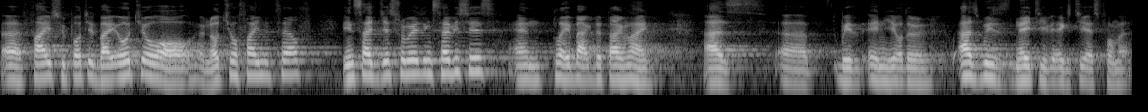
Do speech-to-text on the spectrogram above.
uh, file supported by OTIO or an OTIO file itself inside GStreamer services and play back the timeline as uh, with any other, as with native XGES format.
